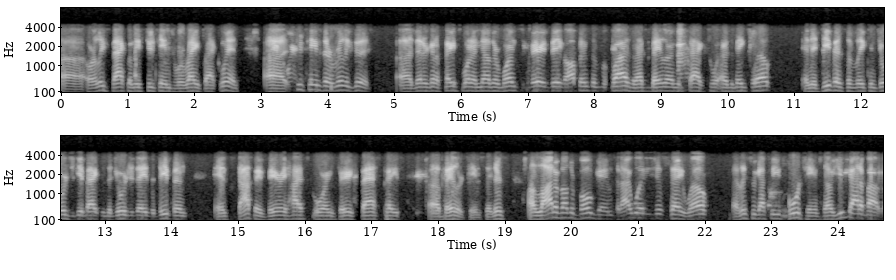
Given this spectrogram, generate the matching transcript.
Uh, or at least back when these two teams were ranked back when. Uh, two teams that are really good, uh, that are going to face one another. One's very big offensive wise, and that's Baylor in the Pac or the Big 12. And then defensively, can Georgia get back to the Georgia days of defense and stop a very high scoring, very fast paced uh, Baylor team? So there's a lot of other bowl games that I wouldn't just say, well, at least we got these four teams. No, you've got about,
